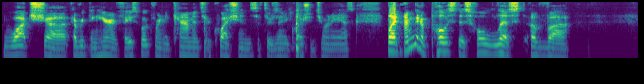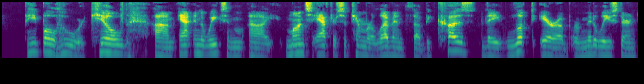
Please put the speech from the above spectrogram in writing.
watch uh, everything here on Facebook for any comments or questions, if there's any questions you want to ask. But I'm going to post this whole list of uh, people who were killed um, at, in the weeks and uh, months after September 11th uh, because they looked Arab or Middle Eastern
